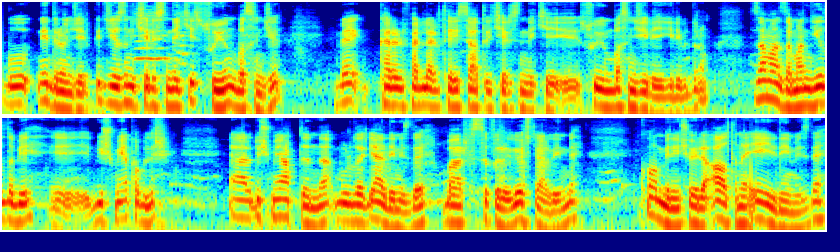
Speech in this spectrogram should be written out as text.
bu nedir öncelikle? Cihazın içerisindeki suyun basıncı ve kaloriferler tesisatı içerisindeki e, suyun basıncı ile ilgili bir durum. Zaman zaman yılda bir e, düşme yapabilir. Eğer düşme yaptığında burada geldiğinizde bar sıfırı gösterdiğinde kombinin şöyle altına eğildiğimizde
